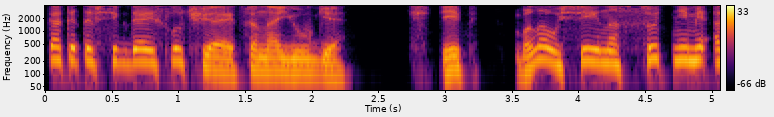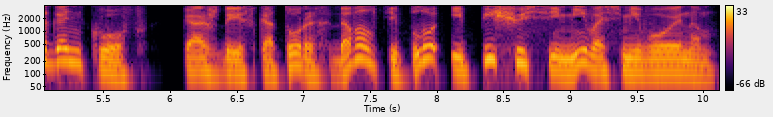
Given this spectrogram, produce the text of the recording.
как это всегда и случается на юге. Степь была усеяна сотнями огоньков, каждый из которых давал тепло и пищу семи-восьми воинам.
